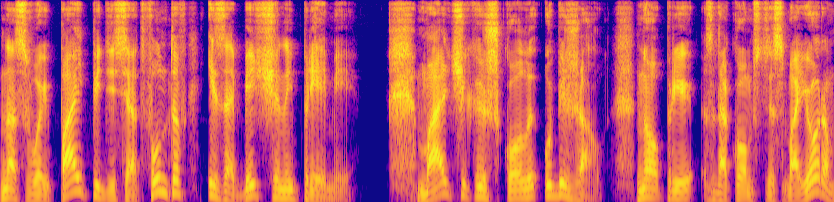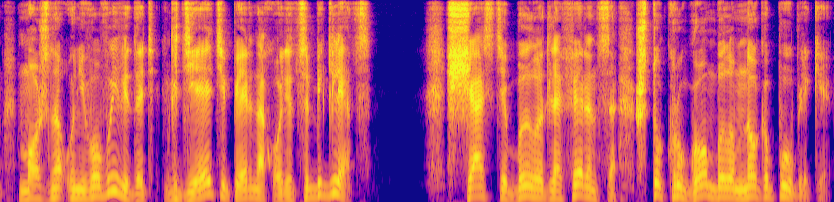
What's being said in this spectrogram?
на свой пай 50 фунтов из обещанной премии. Мальчик из школы убежал, но при знакомстве с майором можно у него выведать, где теперь находится беглец. Счастье было для Ференса, что кругом было много публики,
